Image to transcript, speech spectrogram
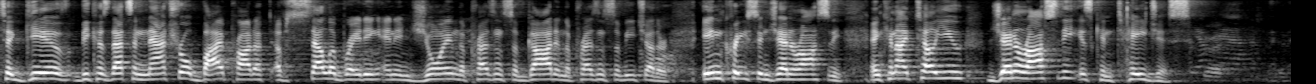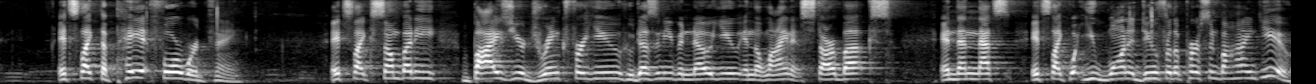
to give because that's a natural byproduct of celebrating and enjoying the presence of God and the presence of each other. Increase in generosity. And can I tell you, generosity is contagious. It's like the pay it forward thing. It's like somebody buys your drink for you who doesn't even know you in the line at Starbucks, and then that's it's like what you want to do for the person behind you.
